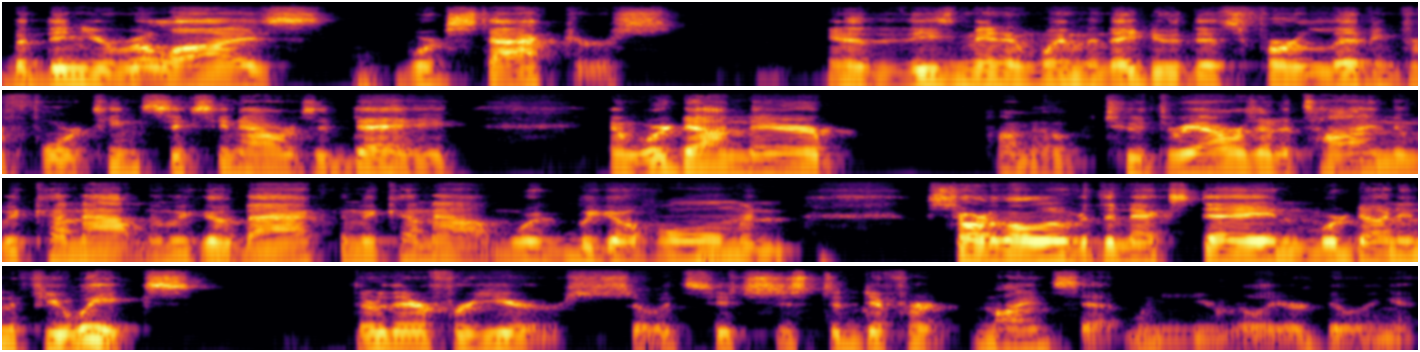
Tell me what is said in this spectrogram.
but then you realize we're just actors. You know these men and women they do this for a living for 14 16 hours a day. And we're down there i don't know two three hours at a time. Then we come out and then we go back then we come out and we go home and start it all over the next day and we're done in a few weeks. They're there for years. So it's it's just a different mindset when you really are doing it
